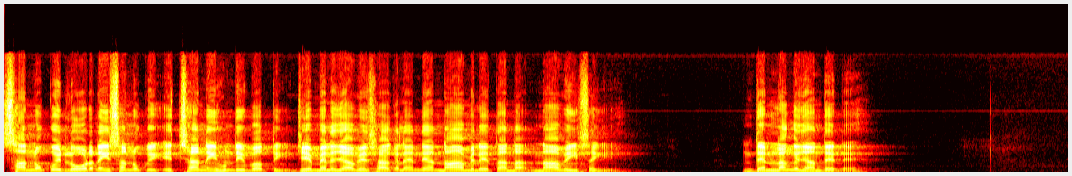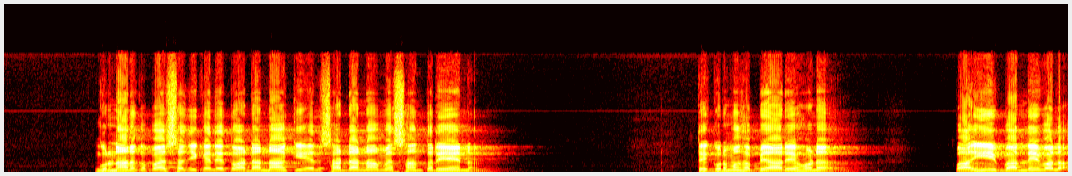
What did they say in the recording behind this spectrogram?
ਸਾਨੂੰ ਕੋਈ ਲੋੜ ਨਹੀਂ, ਸਾਨੂੰ ਕੋਈ ਇੱਛਾ ਨਹੀਂ ਹੁੰਦੀ ਬਹੁਤੀ। ਜੇ ਮਿਲ ਜਾਵੇ ਛਕ ਲੈਂਦੇ ਆ ਨਾ ਮਿਲੇ ਤਾਂ ਨਾ ਨਾ ਵੀ ਸਹੀ। ਦਿਨ ਲੰਘ ਜਾਂਦੇ ਨੇ। ਗੁਰੂ ਨਾਨਕ ਪਾਤਸ਼ਾਹ ਜੀ ਕਹਿੰਦੇ, ਤੁਹਾਡਾ ਨਾਂ ਕੀ ਹੈ? ਸਾਡਾ ਨਾਮ ਹੈ ਸੰਤ ਰੇਨ। ਤੇ ਗੁਰਮੁਖ ਪਿਆਰੇ ਹੁਣ ਭਾਈ ਬਾਲੇ ਵੱਲ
